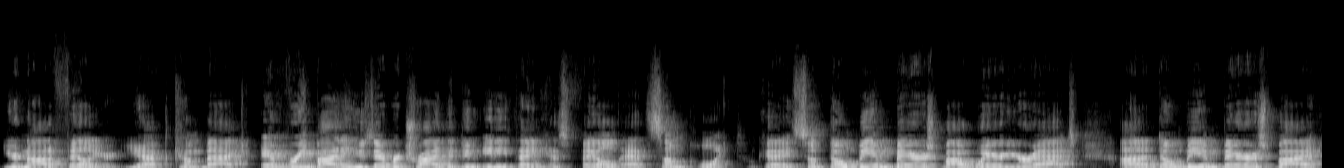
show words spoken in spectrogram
you're not a failure. You have to come back. Everybody who's ever tried to do anything has failed at some point. Okay, so don't be embarrassed by where you're at. Uh, don't be embarrassed by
